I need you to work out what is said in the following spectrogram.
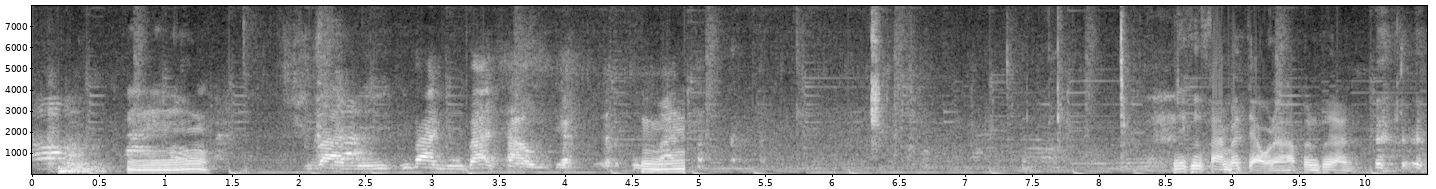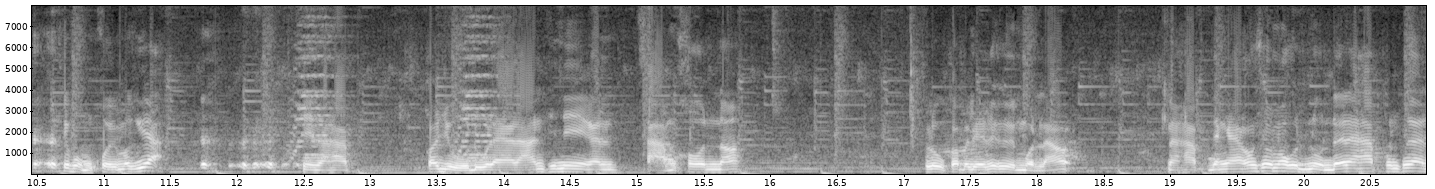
อ๋ออืมที่บ้านมีที่บ้านมีบ้านเช่าอีกอะปลูกอืบ้านมนี่คือแฟนป้าแจ๋วนะครับ เพื่อนๆ ที่ผมคุยเมื่อกี้อะนี่นะครับ ก็อยู่ดูแลร้านที่นี่กันสามคนเนาะลูกก็ไปเรียนที่อื่นหมดแล้วนะครับ ยังไงก็ช่วยมาอุดหนุนด้วยนะครับ เพื่อน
